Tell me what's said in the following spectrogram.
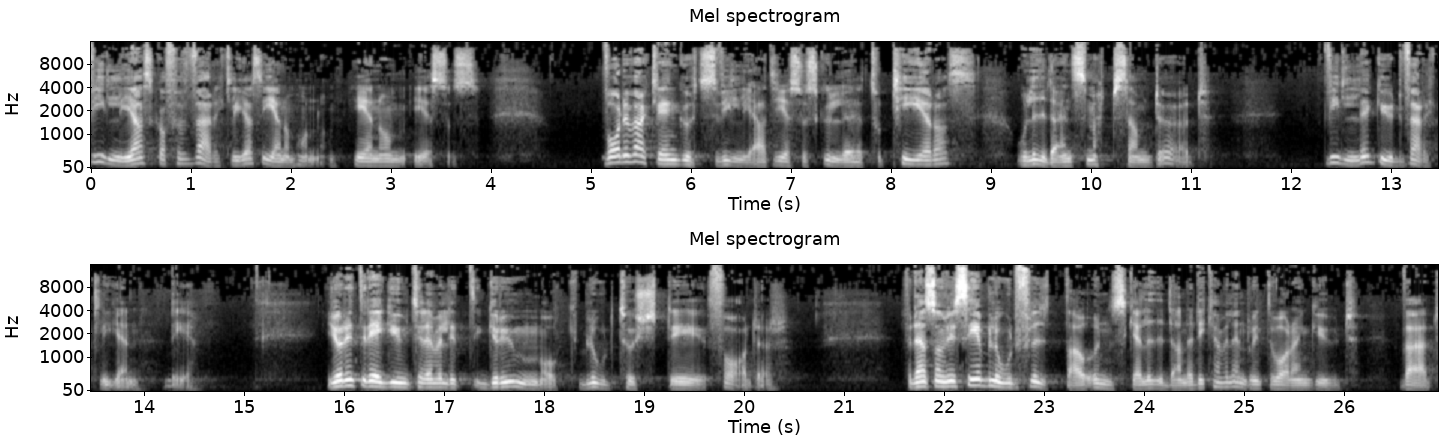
vilja ska förverkligas genom honom, genom Jesus. Var det verkligen Guds vilja att Jesus skulle torteras och lida en smärtsam död? Ville Gud verkligen det? Gör inte det Gud till en väldigt grym och blodtörstig fader? För den som vill se blod flyta och önska lidande, det kan väl ändå inte vara en Gud värd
